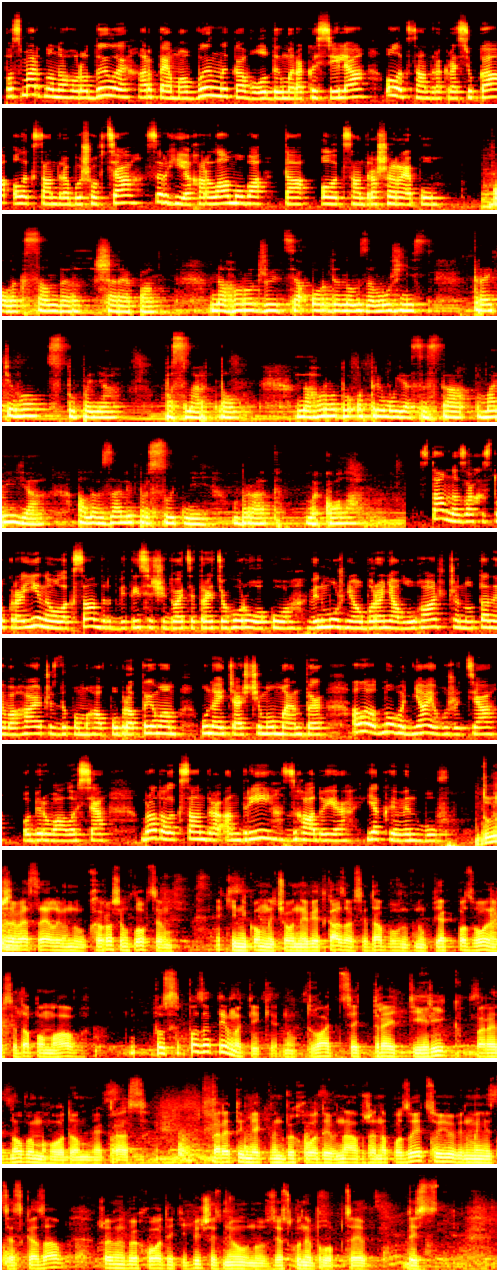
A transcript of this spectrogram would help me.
Посмертно нагородили Артема Винника, Володимира Кисіля, Олександра Красюка, Олександра Бишовця, Сергія Харламова та Олександра Шерепу. Олександр Шерепа нагороджується орденом за мужність третього ступеня посмертно. Нагороду отримує сестра Марія, але в залі присутній брат Микола. Став на захист України Олександр 2023 року. Він мужньо обороняв Луганщину та, не вагаючись, допомагав побратимам у найтяжчі моменти. Але одного дня його життя обірвалося. Брат Олександра Андрій згадує, яким він був. Дуже веселим, ну, хорошим хлопцем, який нікому нічого не відказував, завжди був, ну, як позвонив, завжди допомагав. Поз- Позитивно тільки. Ну, 23-й рік перед Новим годом якраз. Перед тим, як він виходив на, вже на позицію, він мені це сказав, що він виходить, і більше з нього ну, зв'язку не було. б. Це десь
